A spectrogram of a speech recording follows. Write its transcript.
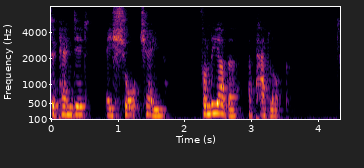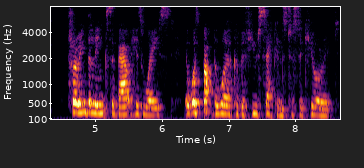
depended a short chain, from the other a padlock. Throwing the links about his waist, it was but the work of a few seconds to secure it.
